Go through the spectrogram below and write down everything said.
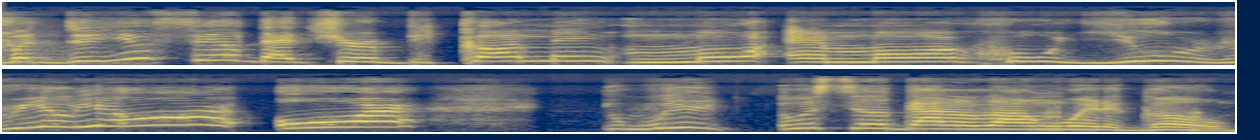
But do you feel that you're becoming more and more who you really are, or we we still got a long way to go?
